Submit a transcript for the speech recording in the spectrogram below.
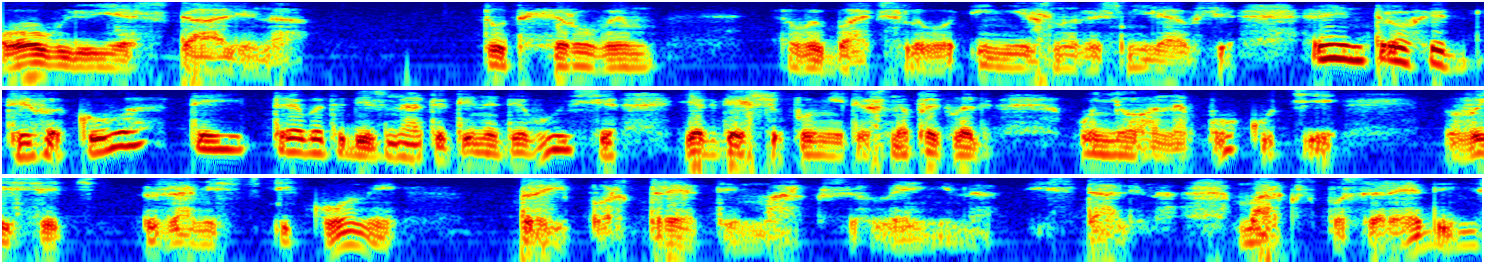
обслуговлює Сталіна. Тут Херовим вибачливо і ніжно засміявся. Він трохи дивакуватий, треба тобі знати, ти не дивуйся, як дещо помітиш. Наприклад, у нього на покуті висять замість ікони три портрети Маркса, Леніна і Сталіна. Маркс посередині,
